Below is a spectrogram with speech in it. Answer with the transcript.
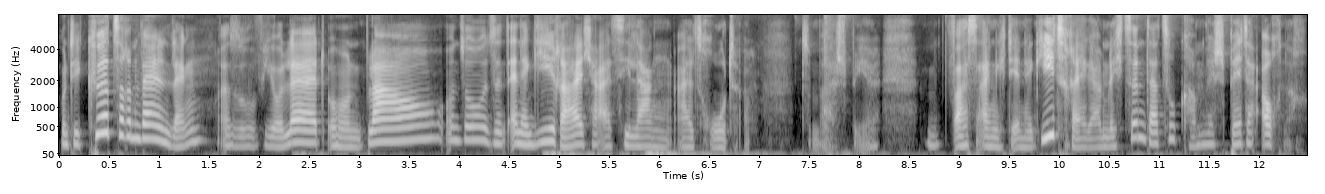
Und die kürzeren Wellenlängen, also violett und blau und so, sind energiereicher als die langen, als rote zum Beispiel. Was eigentlich die Energieträger im Licht sind, dazu kommen wir später auch noch.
